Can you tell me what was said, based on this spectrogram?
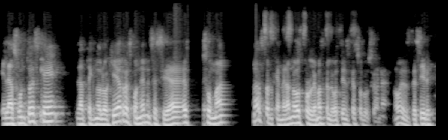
El asunto es que la tecnología responde a necesidades humanas, pero genera nuevos problemas que luego tienes que solucionar, ¿no? Es decir,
